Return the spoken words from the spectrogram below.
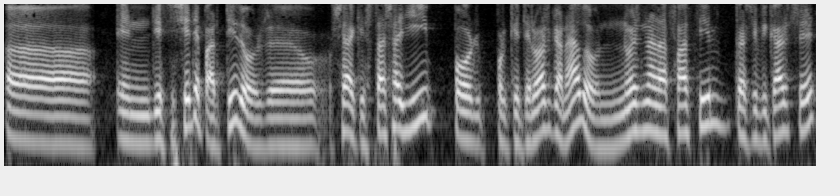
uh, en 17 partidos. Eh, o sea, que estás allí por, porque te lo has ganado. No es nada fácil clasificarse.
